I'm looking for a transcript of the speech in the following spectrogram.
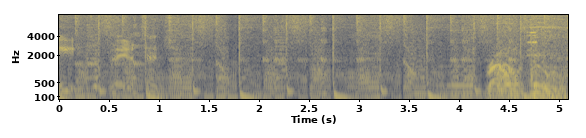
Need to pay attention. Round two.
